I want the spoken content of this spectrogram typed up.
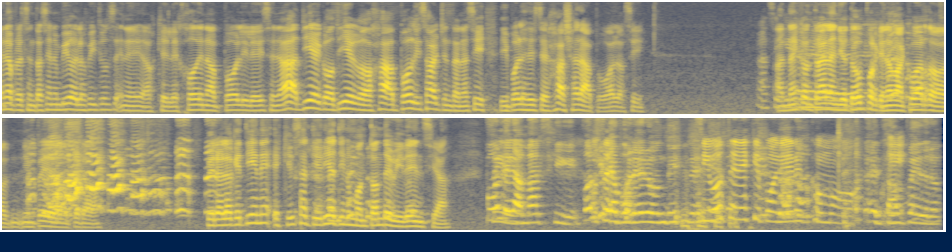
hay una presentación en vivo de los Beatles en los que le joden a Paul y le dicen, ah, Diego, Diego, ja, Paul is Argentine, así, y Paul les dice, ja, shut up, o algo así. Así Andá a que- encontrarla en YouTube porque no me acuerdo ni en pedo, pero... Pero lo que tiene es que esa teoría tiene un montón de evidencia. Paul Sí. era Max Higgins. Paul O sea, quería poner un Disney Si vos tenés que poner como en San eh, Pedro.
